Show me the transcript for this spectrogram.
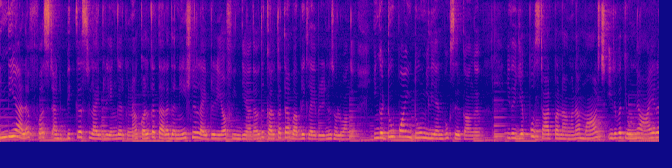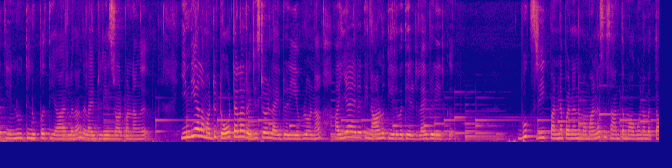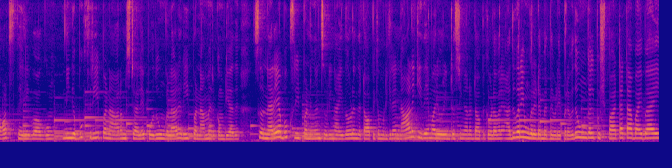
இந்தியாவில் ஃபர்ஸ்ட் அண்ட் பிக்கஸ்ட் லைப்ரரி எங்கே இருக்குன்னா கொல்கத்தாவில் the national library of India அதாவது கல்கத்தா பப்ளிக் லைப்ரரின்னு சொல்லுவாங்க. இங்கே two point two million books இருக்காங்க. இதை எப்போ ஸ்டார்ட் பண்ணாங்கன்னா மார்ச் இருபத்தி ஒன்று ஆயிரத்தி எண்ணூற்றி முப்பத்தி ஆறில் தான் இந்த லைப்ரரியை ஸ்டார்ட் பண்ணாங்க. இந்தியாவில் மட்டும் டோட்டலாக ரெஜிஸ்டர்ட் லைப்ரரி எவ்வளோன்னா ஐயாயிரத்தி நானூற்றி எழுபத்தி ஏழு லைப்ரரி இருக்குது புக்ஸ் ரீட் பண்ண பண்ண நம்ம மனசு சாந்தமாகும் நம்ம தாட்ஸ் தெளிவாகும். நீங்கள் புக்ஸ் ரீட் பண்ண ஆரம்பிச்சிட்டாலே போதும் உங்களால் ரீட் பண்ணாமல் இருக்க முடியாது. ஸோ நிறையா புக்ஸ் ரீட் பண்ணுங்கன்னு சொல்லி நான் இதோட இந்த டாப்பிக்கை முடிக்கிறேன். நாளைக்கு இதே மாதிரி ஒரு இன்ட்ரெஸ்டிங்கான டாப்பிக்கோட வரேன். அதுவரை உங்களிடமிருந்து விடைபெறுவது உங்கள் புஷ்பா. டாட்டா பாய் பாய்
